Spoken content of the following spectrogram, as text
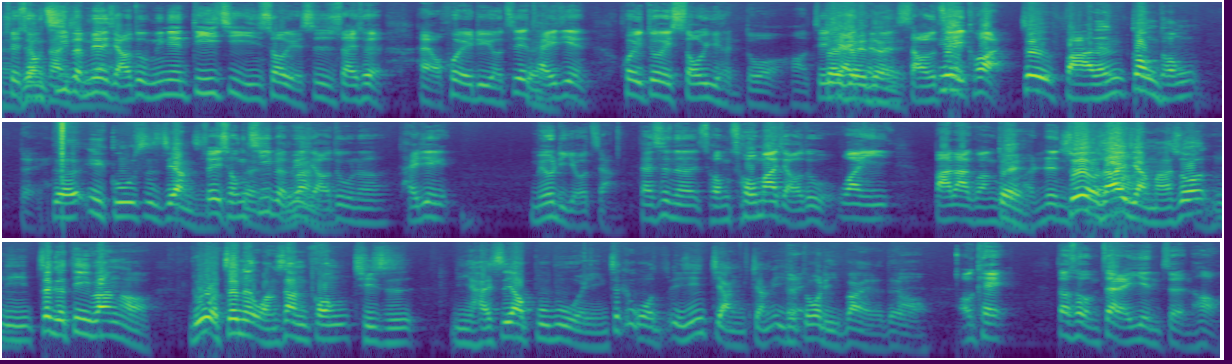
所以从基本面的角度，明年第一季营收也是衰退，还有汇率哦，这些台积电。会对收益很多哈，接下来可能少了这一块。这法人共同对的预估是这样子，所以从基本面角度呢，台积没有理由涨，但是呢，从筹码角度，万一八大关股很认真，所以我才讲嘛，说你这个地方哈，如果真的往上攻，其实你还是要步步为营。这个我已经讲讲一个多礼拜了，对。好，OK，到时候我们再来验证哈。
